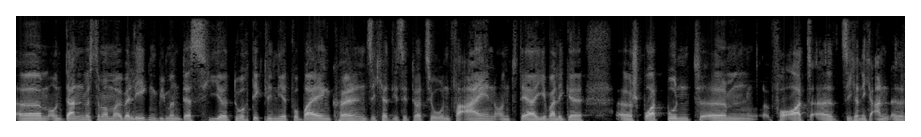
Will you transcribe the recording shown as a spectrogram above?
Ähm, und dann müsste man mal überlegen, wie man das hier durchdekliniert, wobei in Köln sicher die Situation Verein und der jeweilige äh, Sportbund ähm, vor Ort äh, sicher nicht an, äh,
